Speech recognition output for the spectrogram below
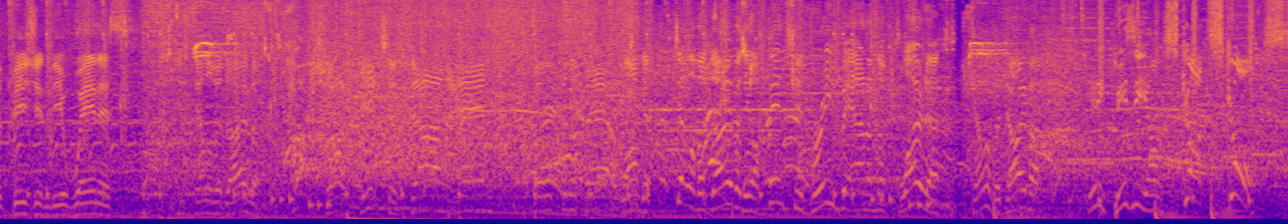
The vision, the awareness. Here's Dellavedova. Hot shot gets it done and ball for the foul. Longer. Dellavedova, the offensive rebound and the floater. Dellavedova getting busy on Scott. Scores.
